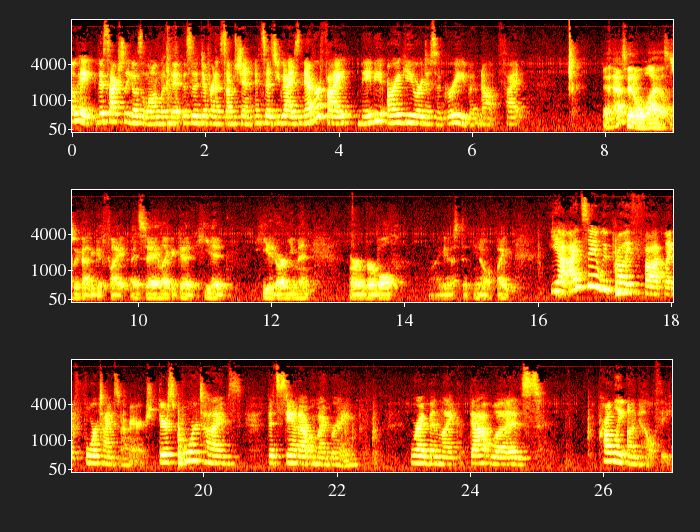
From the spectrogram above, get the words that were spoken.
Okay, this actually goes along with it. This is a different assumption. It says you guys never fight, maybe argue or disagree, but not fight. It has been a while since we've had a good fight. I'd say like a good heated, heated argument or a verbal, I guess, to, you know, fight. Yeah, I'd say we probably fought like four times in our marriage. There's four times that stand out in my brain where I've been like, that was probably unhealthy.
